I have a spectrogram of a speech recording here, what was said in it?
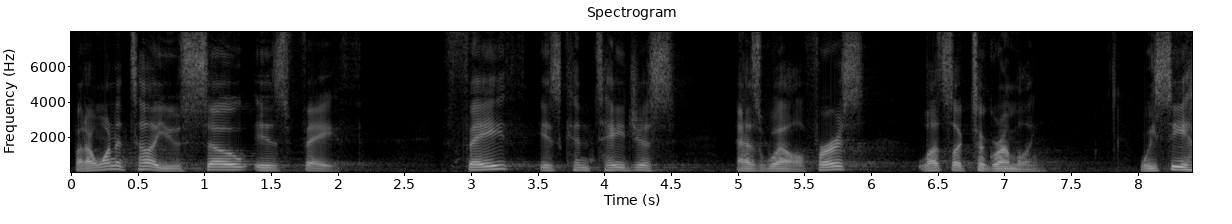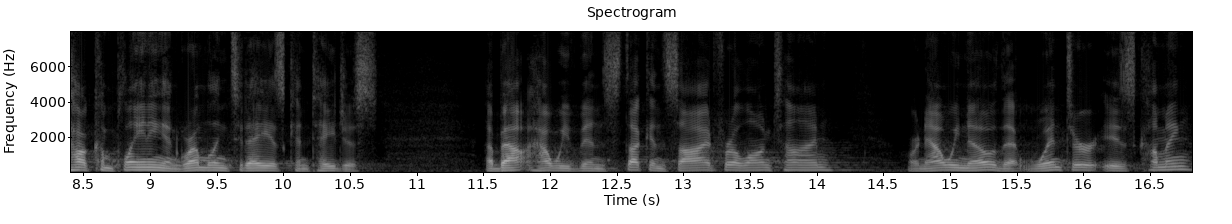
but I want to tell you, so is faith. Faith is contagious as well. First, let's look to grumbling. We see how complaining and grumbling today is contagious, about how we've been stuck inside for a long time, or now we know that winter is coming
